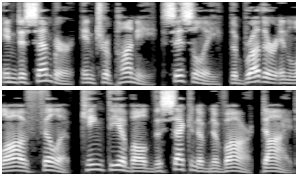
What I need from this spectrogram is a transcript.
In December, in Trapani, Sicily, the brother-in-law of Philip, King Theobald II of Navarre, died.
